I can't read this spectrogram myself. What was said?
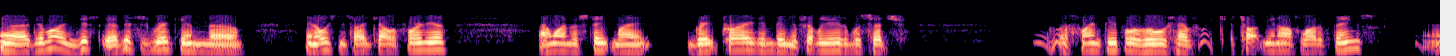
Uh, good morning. This uh, this is Rick in uh, in Oceanside, California. I want to state my great pride in being affiliated with such uh, fine people who have taught me an awful lot of things, uh,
